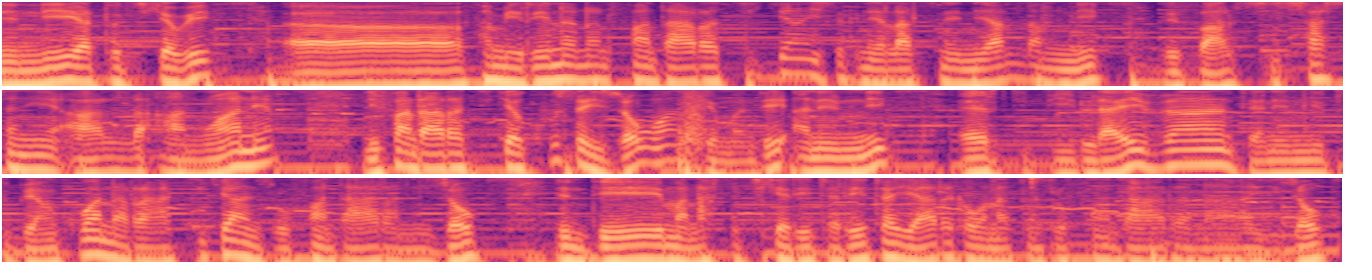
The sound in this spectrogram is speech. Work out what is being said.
ny ataontsika hoe euh, famerenana ny fandaharantsika isaky ny alatsinainy alina amin'ny valo sy sasany alina anoany ny fandaharantsika kosa izao a dia mandeha any amin'ny rtb live dia any amin'ny youtube ihany koa na raha antsika an'izao fandaharana izao dia manasa antsika rehetrarehetra hiaraka ao anatin'izao fandaharana izao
